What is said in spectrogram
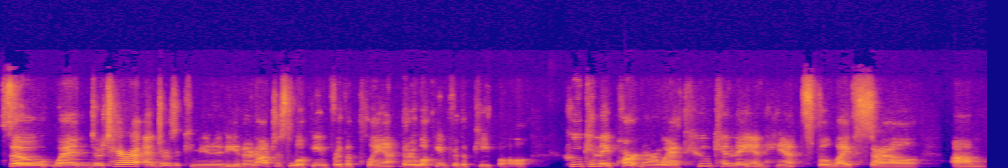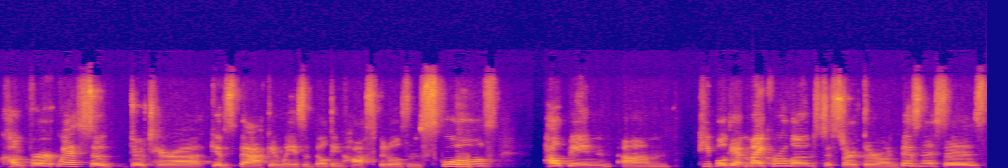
So when doTERRA enters a community, they're not just looking for the plant, they're looking for the people. Who can they partner with? Who can they enhance the lifestyle um, comfort with? So doTERRA gives back in ways of building hospitals and schools, helping um, people get microloans to start their own businesses.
